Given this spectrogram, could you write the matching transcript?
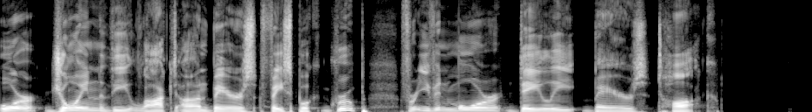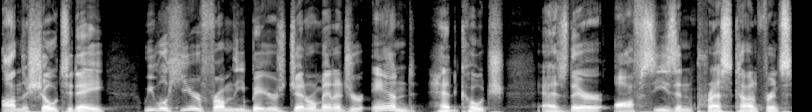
or join the Locked On Bears Facebook group for even more daily Bears talk. On the show today, we will hear from the Bears general manager and head coach as their off-season press conference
